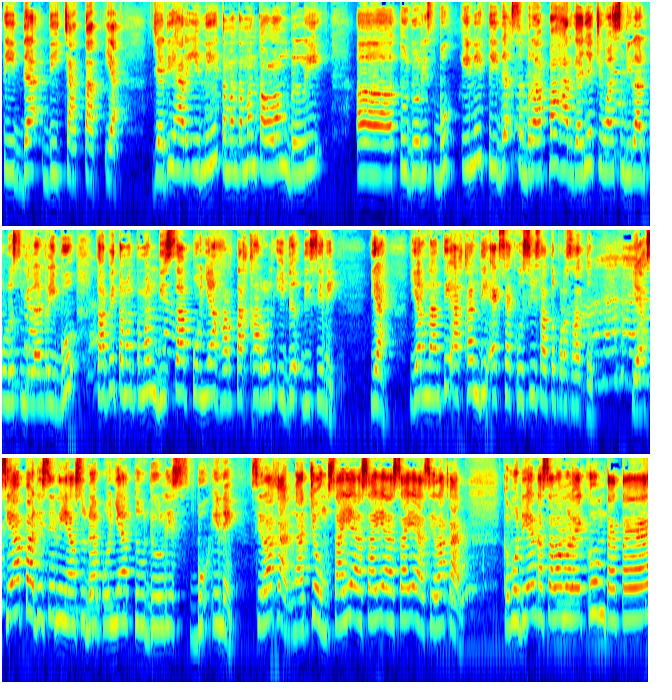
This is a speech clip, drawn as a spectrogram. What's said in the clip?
tidak dicatat ya. Jadi hari ini teman-teman tolong beli uh, to-do list book ini tidak seberapa harganya cuma 99.000 tapi teman-teman bisa punya harta karun ide di sini. Ya, yang nanti akan dieksekusi satu persatu. Ya, siapa di sini yang sudah punya to-do list book ini? Silakan ngacung, saya, saya, saya, silakan. Kemudian Assalamualaikum Teteh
